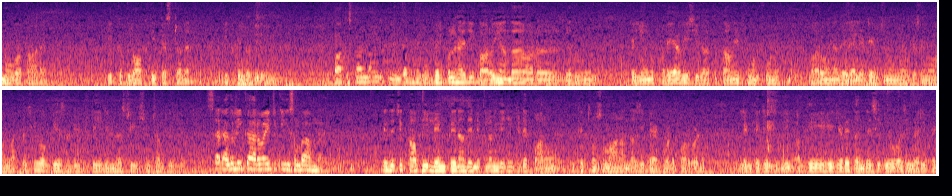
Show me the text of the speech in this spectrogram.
ਨੋਵਾ ਕਾਰ ਹੈ ਇੱਕ ਗਲੌਕ ਦੀ ਪਿਸਟਲ ਹੈ 1 ਕਿਲੋ ਹੀਰੋਇਨ ਹੈ। ਪਾਕਿਸਤਾਨ ਨਾਲ ਲਿੰਕ ਅਪ ਹੈਗਾ? ਬਿਲਕੁਲ ਹੈ ਜੀ ਬਾਹਰੋਂ ਹੀ ਆਂਦਾ ਔਰ ਜਦੋਂ ਕਈਆਂ ਨੂੰ ਫੜਿਆ ਵੀ ਸੀਗਾ ਤਾਂ ਤਾਂ ਵੀ ਫੋਨ ਫੋਨ ਬਾਹਰੋਂ ਇਹਨਾਂ ਦੇ ਰਿਲੇਟਿਵਸ ਨੂੰ ਜਾਂ ਕਿਸੇ ਨੂੰ ਆਉਣ ਲੱਗ ਪਏ ਸੀ ਉਹ ਅੱਗੇ ਸਾਡੀ ਡਿਟੇਲ ਇਨਵੈਸਟੀਗੇਸ਼ਨ ਚੱਲ ਰਹੀ ਹੈ। ਸਰ ਅਗਲੀ ਕਾਰਵਾਈ 'ਚ ਕੀ ਸੰਭਾਵਨਾ ਹੈ? ਇਹਦੇ ਚ ਕਾਫੀ ਲਿੰਕ ਇਹਨਾਂ ਦੇ ਨਿਕਲਣਗੇ ਜੀ ਜਿਹੜੇ ਪਾਰੋਂ ਕਿੱਥੋਂ ਸਮਾਨ ਆਂਦਾ ਸੀ ਬੈਕਵਰਡ ਫਾਰਵਰਡ ਲਿੰਕੇजेस ਵੀ ਅੱਗੇ ਇਹ ਜਿਹੜੇ ਦੰਦੇ ਸੀਗੇ ਉਹ ਅਸੀਂ ਵੈਰੀਫਾਈ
